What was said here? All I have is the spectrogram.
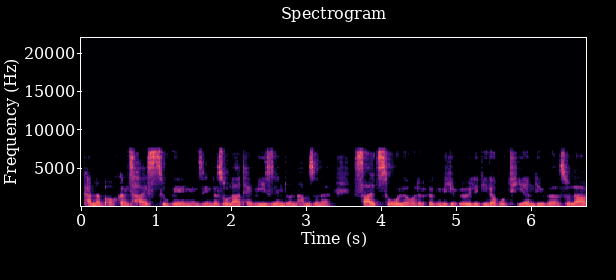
Kann aber auch ganz heiß zugehen, wenn Sie in der Solarthermie sind und haben so eine Salzsohle oder irgendwelche Öle, die da rotieren, die über Solar,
